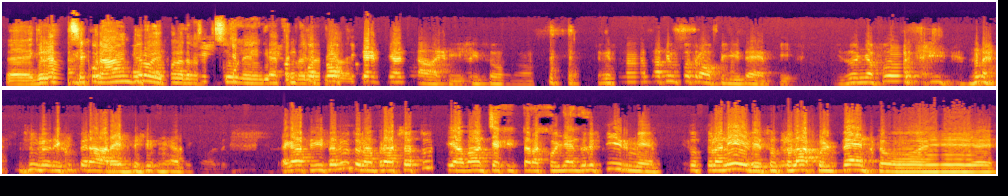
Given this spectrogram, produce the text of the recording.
Eh, grazie ancora Angelo e buona trasmissione in diretta con Radio Radicale. troppi tempi andati ci sono, ce ne sono andati un po' troppi di tempi. Bisogna forse un attimino recuperare determinate. Ragazzi, vi saluto, un abbraccio a tutti, avanti a chi sta raccogliendo le firme, sotto la neve, sotto l'acqua, il vento, e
